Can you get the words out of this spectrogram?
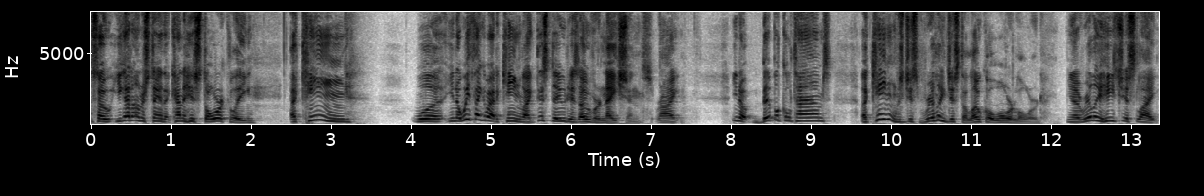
So you got to understand that kind of historically, a king would, you know, we think about a king like this dude is over nations, right? You know, biblical times, a king was just really just a local warlord. You know, really he's just like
